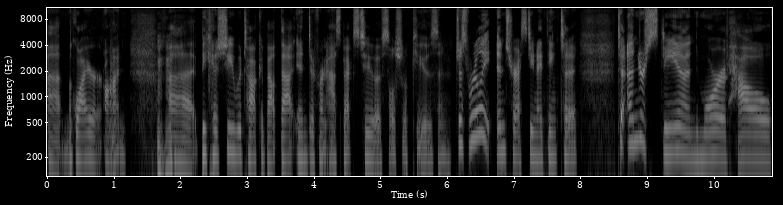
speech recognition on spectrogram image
uh, Maguire on Mhm. uh, because she would talk about that in different aspects too of social cues and just really interesting i think to to understand more of how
